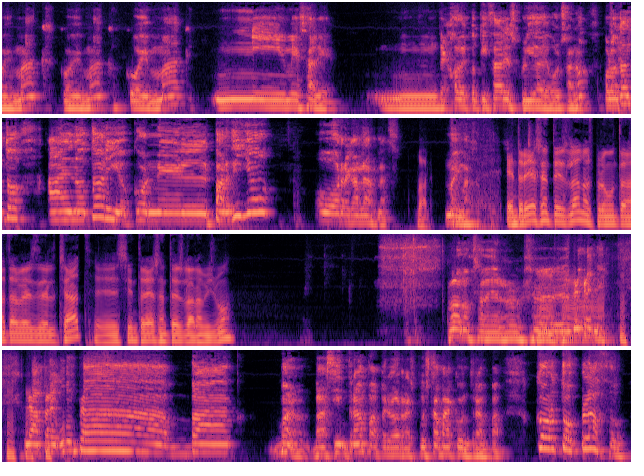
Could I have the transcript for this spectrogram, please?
Coemac, Coemac, Coemac, ni me sale. Mm, dejo de cotizar excluida de bolsa, ¿no? Por lo tanto, al notario con el pardillo o regalarlas. Vale. No hay más. ¿Entrarías en Tesla? Nos preguntan a través del chat. Eh, ¿Si entrarías en Tesla ahora mismo? Vamos a ver, depende. La pregunta va, bueno, va sin trampa, pero la respuesta va con trampa. Corto plazo,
